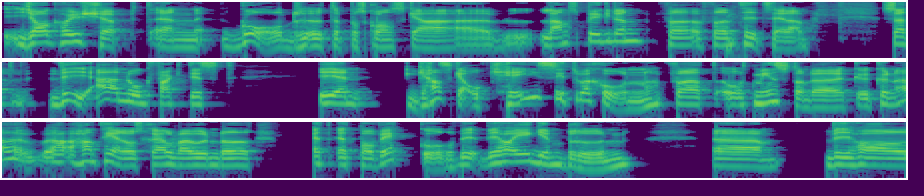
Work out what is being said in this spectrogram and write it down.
jag har ju köpt en gård ute på skånska landsbygden för, för en tid sedan. Så att vi är nog faktiskt i en ganska okej okay situation för att åtminstone kunna hantera oss själva under ett, ett par veckor. Vi, vi har egen brunn. Uh, vi har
